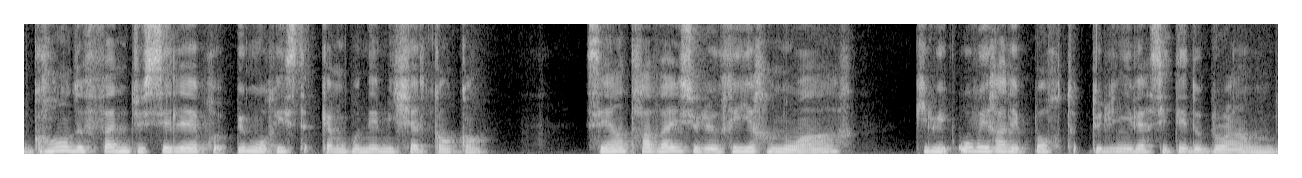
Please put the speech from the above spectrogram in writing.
Grande fan du célèbre humoriste camerounais Michel Cancan, c'est un travail sur le rire noir qui lui ouvrira les portes de l'université de Brown,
